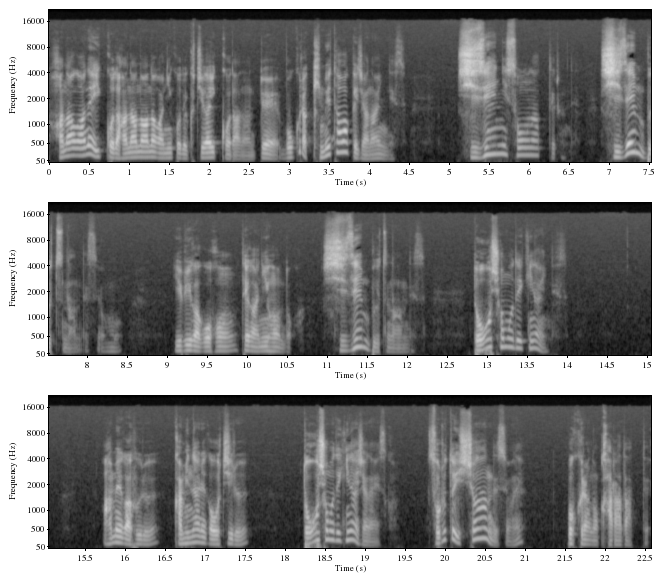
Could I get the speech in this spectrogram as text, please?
鼻がね1個だ鼻の穴が2個で口が1個だなんて僕ら決めたわけじゃないんです。自然にそうなってるんです自然物なんですよもう。指が5本手が2本とか。自然物なんです。どうしようもできないんです。雨が降る雷が落ちるどうしようもできないじゃないですか。それと一緒なんですよね。僕らの体って。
